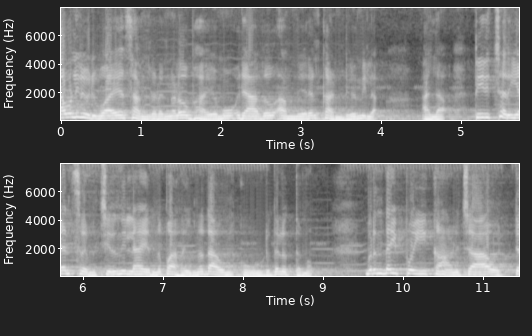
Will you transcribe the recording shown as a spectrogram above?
അവളിൽ ഉരുവായ സങ്കടങ്ങളോ ഭയമോ രാഘവ് അന്നേരം കണ്ടിരുന്നില്ല. അല്ല തിരിച്ചറിയാൻ ശ്രമിച്ചിരുന്നില്ല എന്ന് പറയുന്നതാവും കൂടുതൽ ഉത്തമം. വൃന്ദ ഇപ്പോൾ ഈ കാണിച്ച ആ ഒറ്റ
